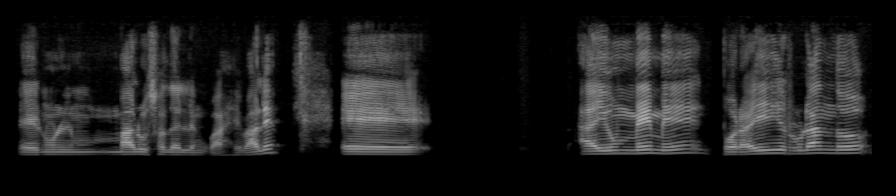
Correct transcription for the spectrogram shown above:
en un mal uso del lenguaje, ¿vale? Eh, hay un meme por ahí rulando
